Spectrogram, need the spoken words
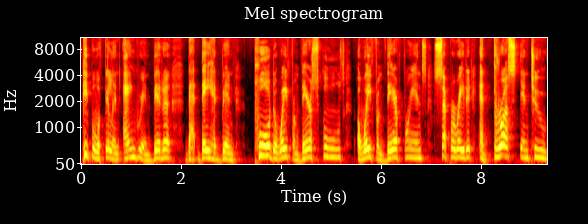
People were feeling angry and bitter that they had been pulled away from their schools, away from their friends, separated and thrust into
